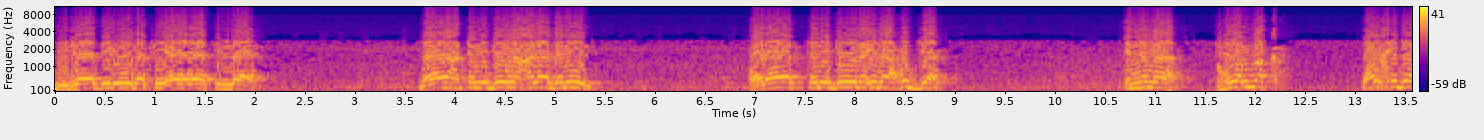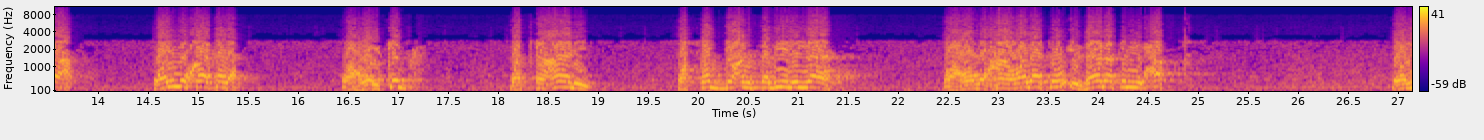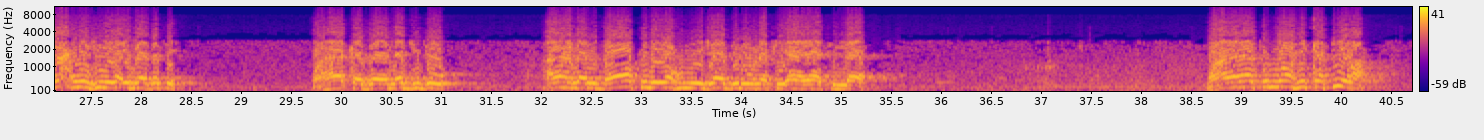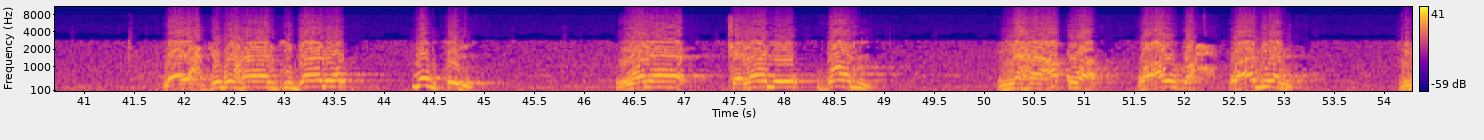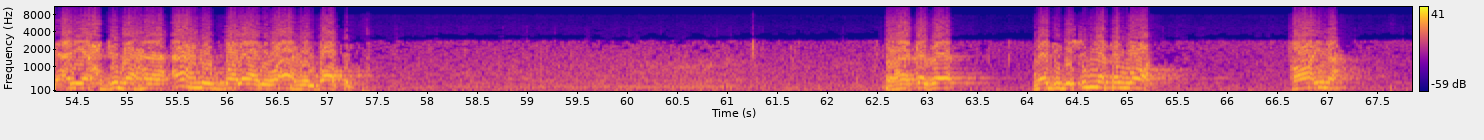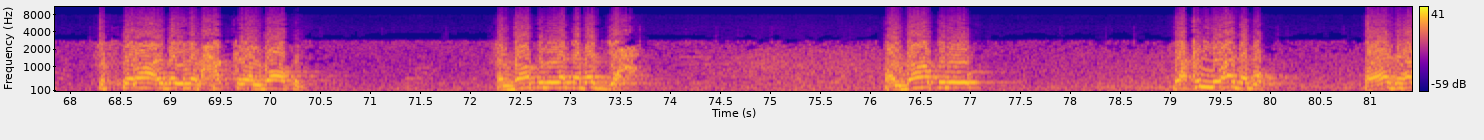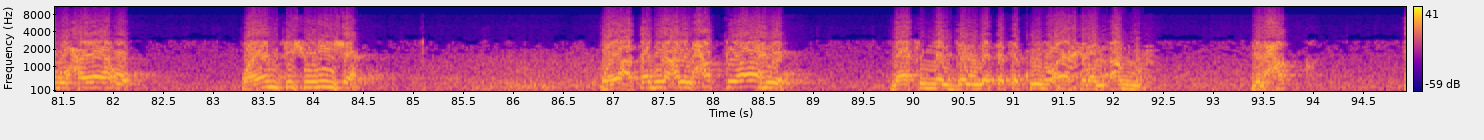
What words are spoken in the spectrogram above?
يجادلون في آيات الله. لا يعتمدون على دليل ولا يستندون إلى حجة. إنما هو المكر والخداع والمخاتلة وهو الكبر والتعالي والصد عن سبيل الله وهو محاولة إزالة الحق ونحوه وعبادته. وهكذا نجد أهل الباطل وهم يجادلون في آيات الله. وآيات الله كثيرة. لا يحجبها الجدال مبطل ولا كلام ضال إنها أقوى وأوضح وأبين من أن يحجبها أهل الضلال وأهل الباطل. وهكذا نجد سنة الله قائمة في الصراع بين الحق والباطل. فالباطل يتبجح. والباطل يقل أدبه ويذهب حياؤه وينفش ريشه ويعتدي على الحق وأهله. لكن الجولة تكون آخر الأمر للحق.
